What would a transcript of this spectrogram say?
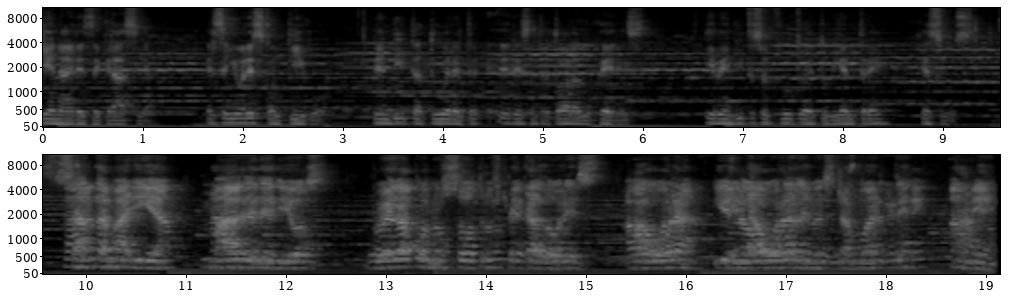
llena eres de gracia, el Señor es contigo, bendita tú eres entre todas las mujeres, y bendito es el fruto de tu vientre, Jesús. Santa María, Madre de Dios, ruega por nosotros pecadores, ahora y en la hora de nuestra muerte. Amén.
